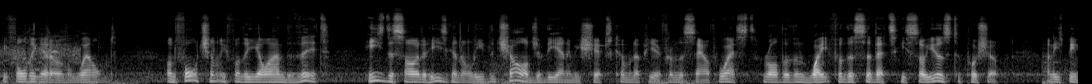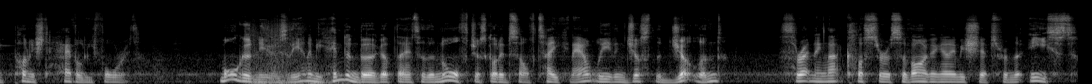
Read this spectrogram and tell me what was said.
before they get overwhelmed. Unfortunately for the Johan de Witt, he's decided he's going to lead the charge of the enemy ships coming up here from the southwest, rather than wait for the Sovietsky Soyuz to push up, and he's been punished heavily for it. More good news, the enemy Hindenburg up there to the north just got himself taken out, leaving just the Jutland, threatening that cluster of surviving enemy ships from the east,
